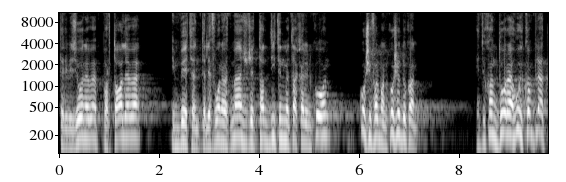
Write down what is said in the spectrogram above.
televizioneve, portaleve, i mbeten telefoneve të mençur që tan ditën me ta kalojnë kohën, kush i formon, kush i edukon? I edukon dora e huj komplet,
